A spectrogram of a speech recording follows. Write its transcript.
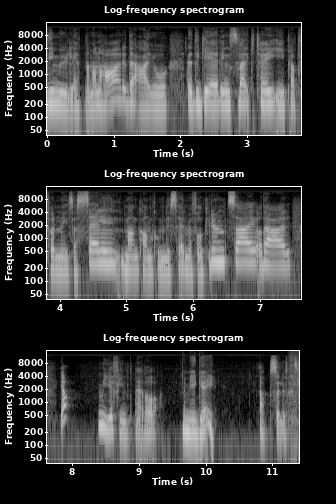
de mulighetene man har. Det er jo redigeringsverktøy i plattformene i seg selv, man kan kommunisere med folk rundt seg, og det er ja, mye fint med det òg, da. Det er mye gøy. Absolutt.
